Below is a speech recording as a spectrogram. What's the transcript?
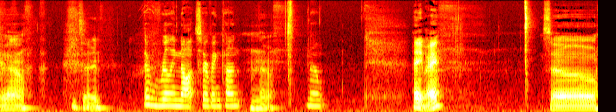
Yeah. Insane. They're really not serving cunt. No. No. Anyway, so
